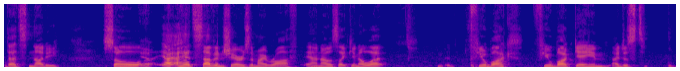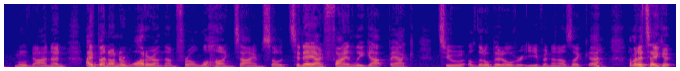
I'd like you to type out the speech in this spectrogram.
that's nutty. So I, I had seven shares in my Roth, and I was like, you know what, few bucks, few buck gain. I just moved on. And I've been underwater on them for a long time. So today I finally got back to a little bit over even. And I was like, eh, I'm going to take it.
